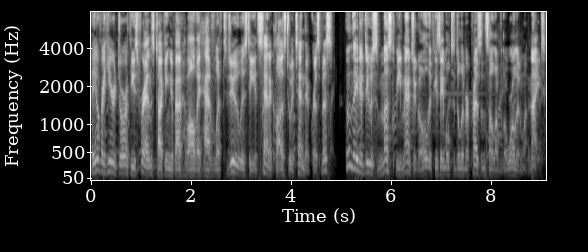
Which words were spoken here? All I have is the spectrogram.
They overhear Dorothy's friends talking about how all they have left to do is to get Santa Claus to attend their Christmas, whom they deduce must be magical if he's able to deliver presents all over the world in one night.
